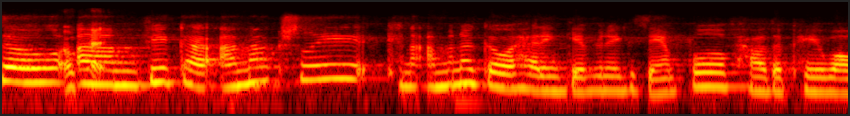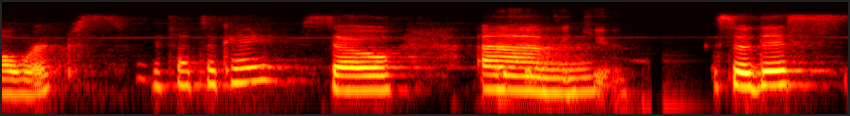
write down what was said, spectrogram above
So, Okay. um, Vika, I'm actually, can, I'm going to go ahead and give an example of how the paywall works, if that's okay. So, um, thank you. so this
